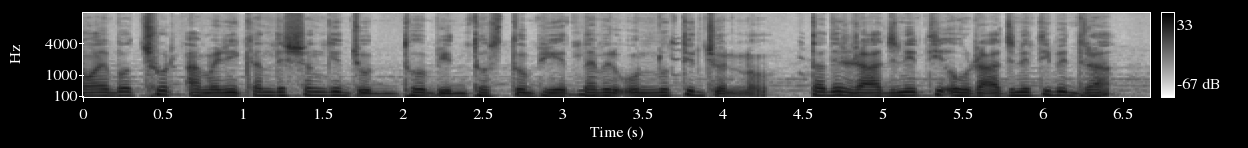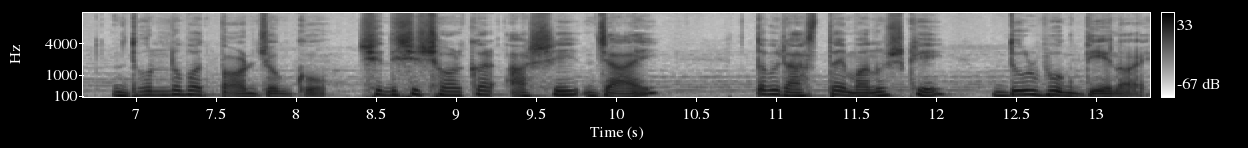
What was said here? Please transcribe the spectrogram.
নয় বছর আমেরিকানদের সঙ্গে যুদ্ধ, বিধ্বস্ত ভিয়েতনামের উন্নতির জন্য তাদের রাজনীতি ও রাজনীতিবিদরা ধন্যবাদ পাওয়ার যোগ্য। সে দেশে সরকার আসে, যায়, তবে রাস্তায় মানুষকে দুর্ভোগ দিয়ে নয়,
